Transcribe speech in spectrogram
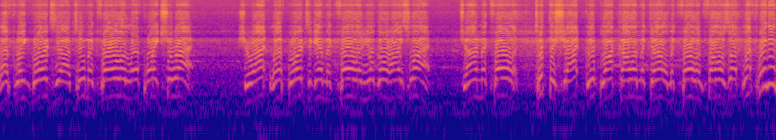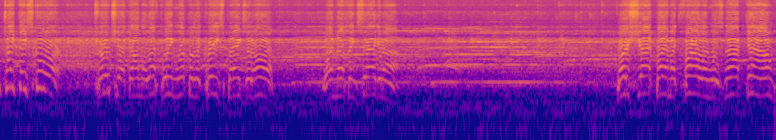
Left wing boards uh, to McFarland, left point Chiarot. Chiarot, left boards again McFarland, he'll go high slot. John McFarland took the shot, good block Colin McDowell. McFarland follows up, left wing in tight, they score. Trocheck on the left wing lip of the crease, bangs it home. 1-0 Saginaw. First shot by McFarland was knocked down.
